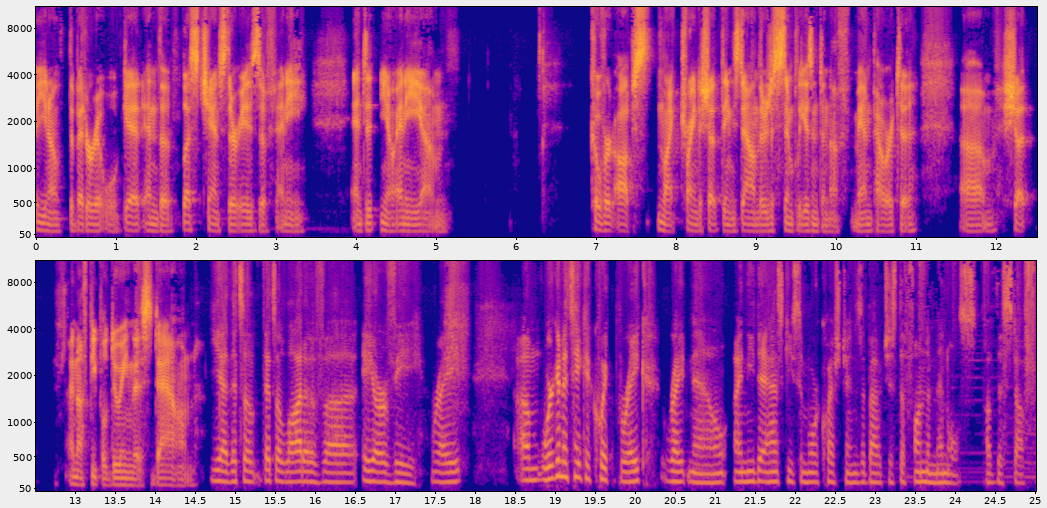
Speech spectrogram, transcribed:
you know the better it will get and the less chance there is of any and you know any um covert ops like trying to shut things down. There just simply isn't enough manpower to um, shut enough people doing this down. Yeah that's a that's a lot of uh, arv right? Um, we're going to take a quick break right now. I need to ask you some more questions about just the fundamentals of this stuff.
